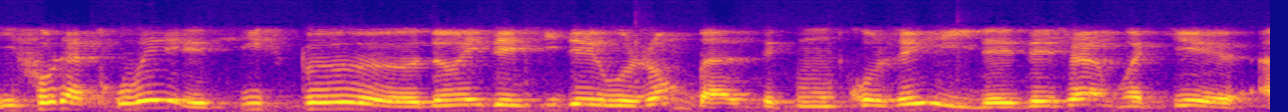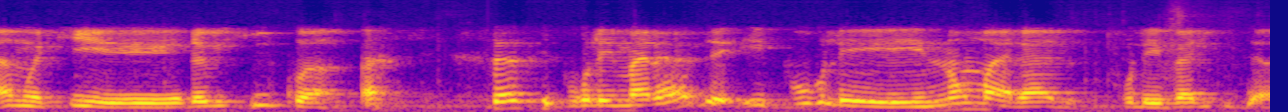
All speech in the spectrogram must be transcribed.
il faut la trouver. Et si je peux donner des idées aux gens, bah, c'est que mon projet, il est déjà à moitié, à moitié réussi, quoi. Ça, c'est pour les malades et pour les non malades, pour les valides.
